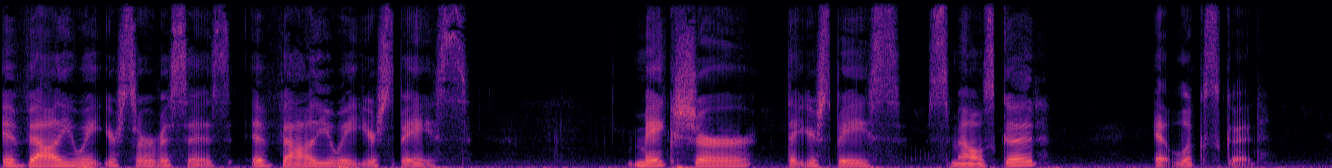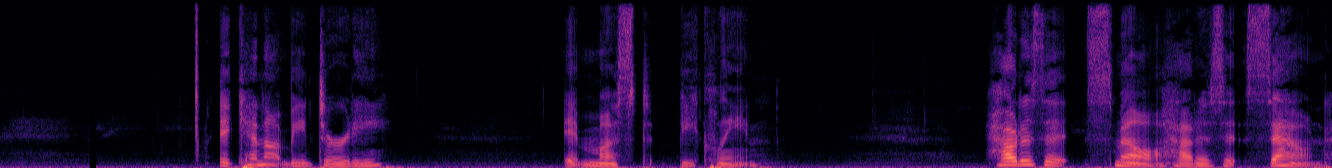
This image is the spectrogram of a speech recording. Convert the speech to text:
Evaluate your services, evaluate your space. Make sure that your space smells good, it looks good. It cannot be dirty. It must be clean. How does it smell? How does it sound?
